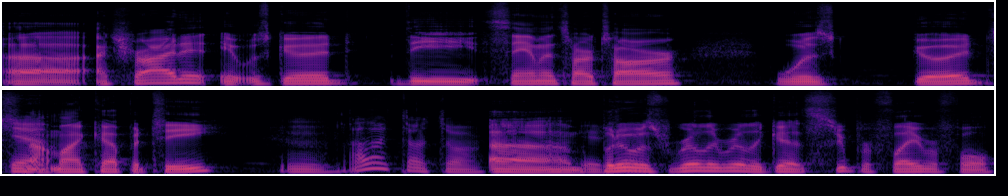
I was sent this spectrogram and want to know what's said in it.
uh, I tried it. It was good. The salmon tartare was good. It's Yeah. not my cup of tea. Mm, I like tartar. Um, but it was really, really good. Super flavorful.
